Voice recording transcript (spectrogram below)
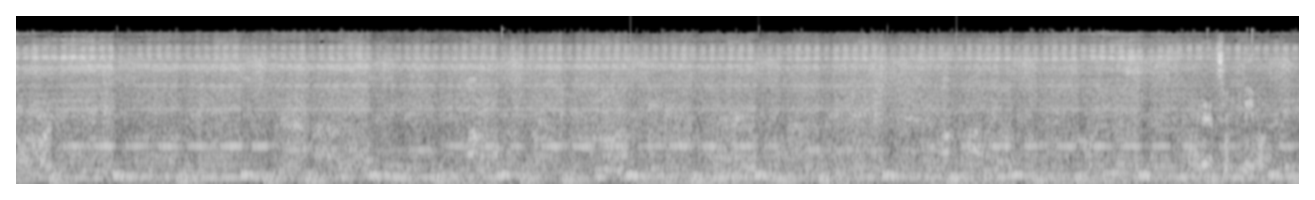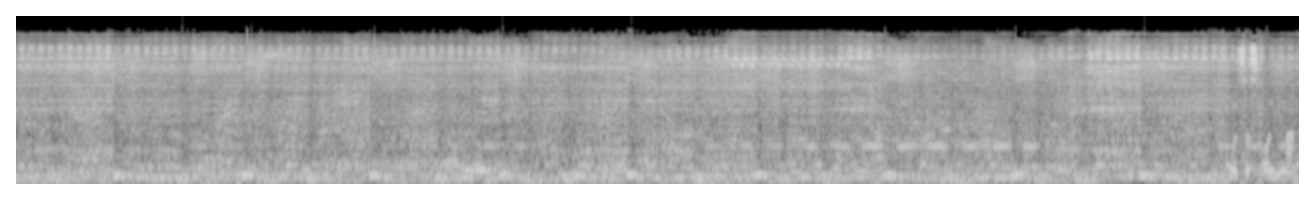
Oh Mann. Oh, der zuckt nicht es rund machen.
